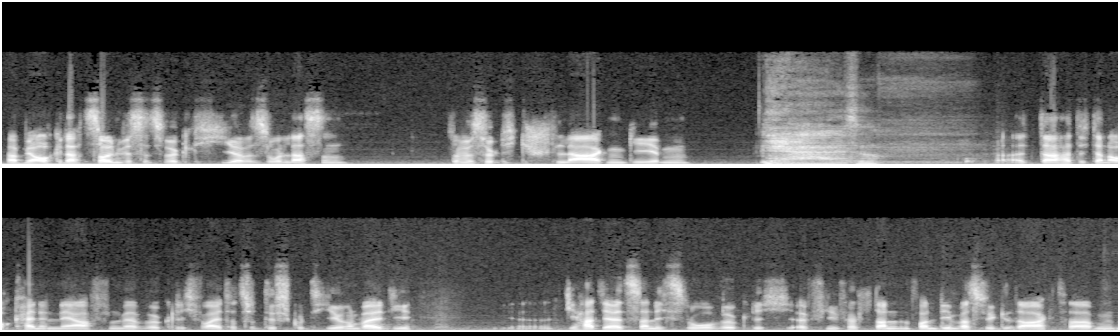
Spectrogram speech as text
Ich habe mir auch gedacht, sollen wir es jetzt wirklich hier so lassen? Sollen wir es wirklich geschlagen geben? Ja, also da hatte ich dann auch keine Nerven mehr wirklich weiter zu diskutieren, weil die, die hat ja jetzt da nicht so wirklich äh, viel verstanden von dem, was wir gesagt haben.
